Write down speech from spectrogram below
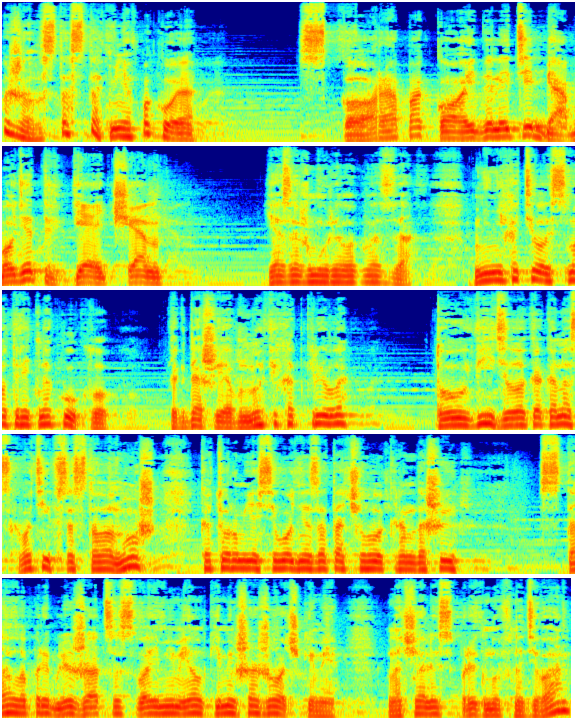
«Пожалуйста, оставь меня в покое!» Скоро покой для тебя будет вечен. Я зажмурила глаза. Мне не хотелось смотреть на куклу. Когда же я вновь их открыла, то увидела, как она, схватив со стола нож, которым я сегодня затачивала карандаши, стала приближаться своими мелкими шажочками, вначале спрыгнув на диван,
